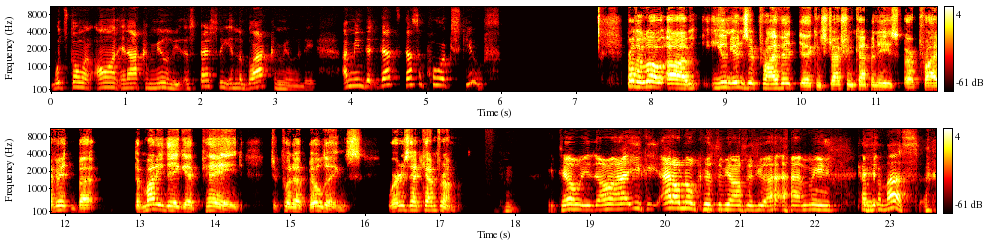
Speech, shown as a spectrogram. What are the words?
what's going on in our community, especially in the black community, I mean that that's that's a poor excuse. Brother Lo, um, unions are private, uh, construction companies are private, but the money they get paid to put up buildings, where does that come from? You tell me, I, you, I don't know, Chris, to be honest with you. I, I mean, comes from us.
